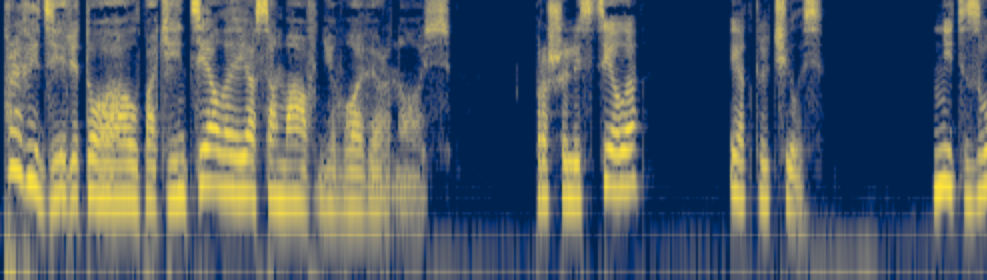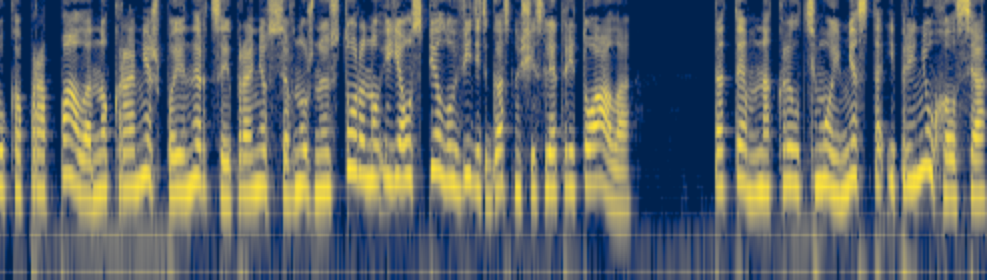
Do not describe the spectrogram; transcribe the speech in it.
«Проведи ритуал, покинь тело, и я сама в него вернусь» прошелестела и отключилась. Нить звука пропала, но кромеж по инерции пронесся в нужную сторону, и я успел увидеть гаснущий след ритуала. Тотем накрыл тьмой место и принюхался,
